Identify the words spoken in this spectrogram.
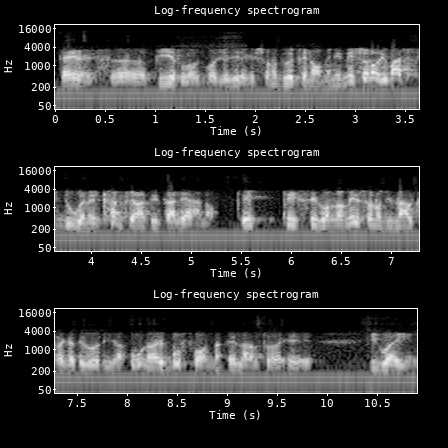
Tevez, eh, Pirlo, voglio dire che sono due fenomeni. Ne sono rimasti due nel campionato italiano che, che secondo me sono di un'altra categoria. Uno è Buffon e l'altro è Higuain.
